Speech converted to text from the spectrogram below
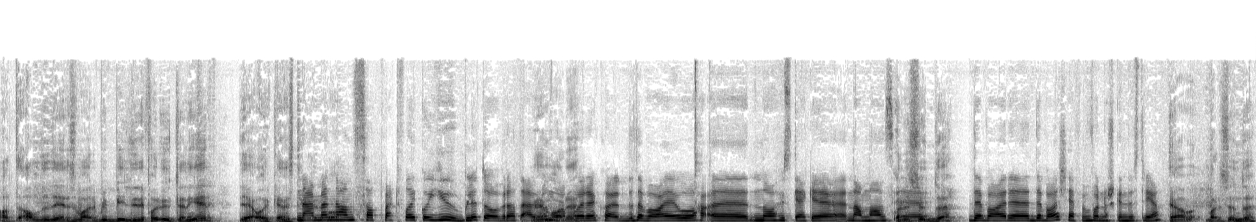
at alle deres varer blir billigere for utlendinger, det orker jeg nesten Nei, men han satt i hvert fall ikke og jublet over at euroen var var på rekord. Det var jo eh, Nå husker jeg ikke navnet hans. Var det Eh, Sunde? Det var, eh, det var sjefen for Norsk Industri, ja. Ja, Var det Sunde?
